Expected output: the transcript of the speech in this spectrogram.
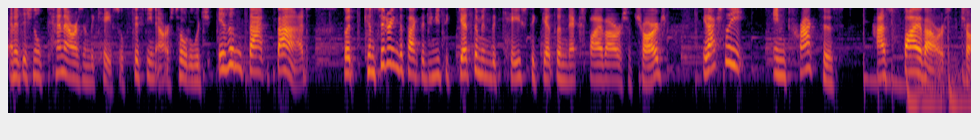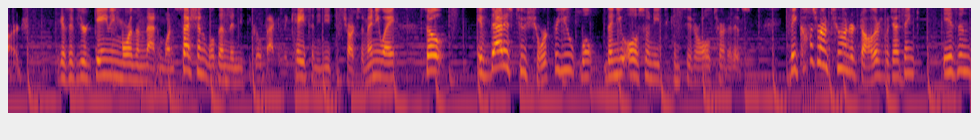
an additional 10 hours in the case, so 15 hours total, which isn't that bad. But considering the fact that you need to get them in the case to get the next five hours of charge, it actually, in practice, has five hours of charge. Because if you're gaming more than that in one session, well, then they need to go back in the case and you need to charge them anyway. So if that is too short for you, well, then you also need to consider alternatives. They cost around $200, which I think isn't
